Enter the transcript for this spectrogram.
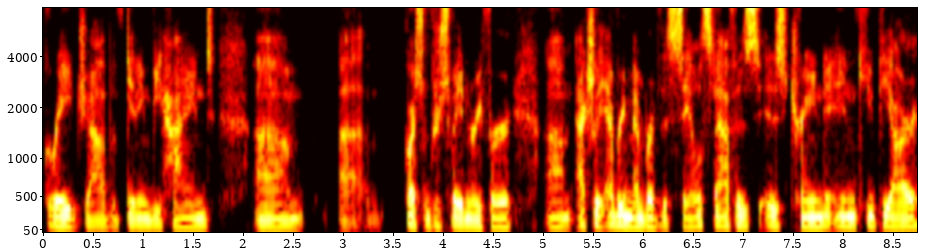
great job of getting behind um, uh, question persuade and refer. Um, actually every member of the sales staff is is trained in qpr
